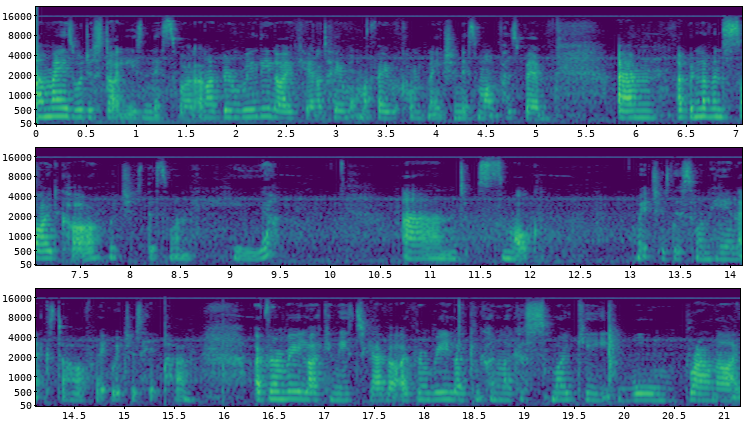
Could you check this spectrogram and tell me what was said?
I may as well just start using this one. And I've been really liking I'll tell you what my favourite combination this month has been. Um, I've been loving Sidecar which is this one here and Smog which is this one here next to Half Baked, which is Hit Pan. I've been really liking these together. I've been really liking kind of like a smoky, warm brown eye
